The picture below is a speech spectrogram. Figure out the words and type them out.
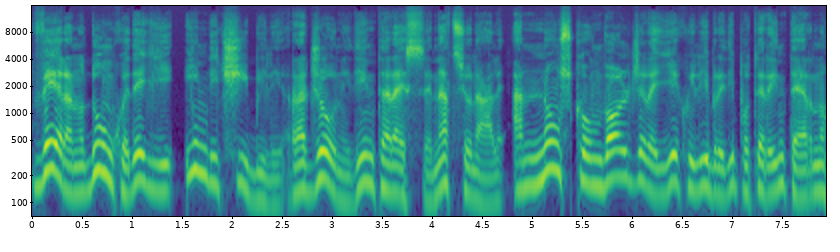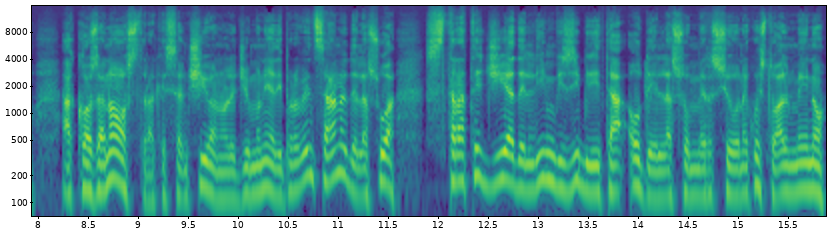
V'erano dunque degli indicibili ragioni di interesse nazionale a non sconvolgere gli equilibri di potere interno a Cosa Nostra che sancivano l'egemonia di Provenzano e della sua strategia dell'invisibilità o della sommersione, questo almeno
